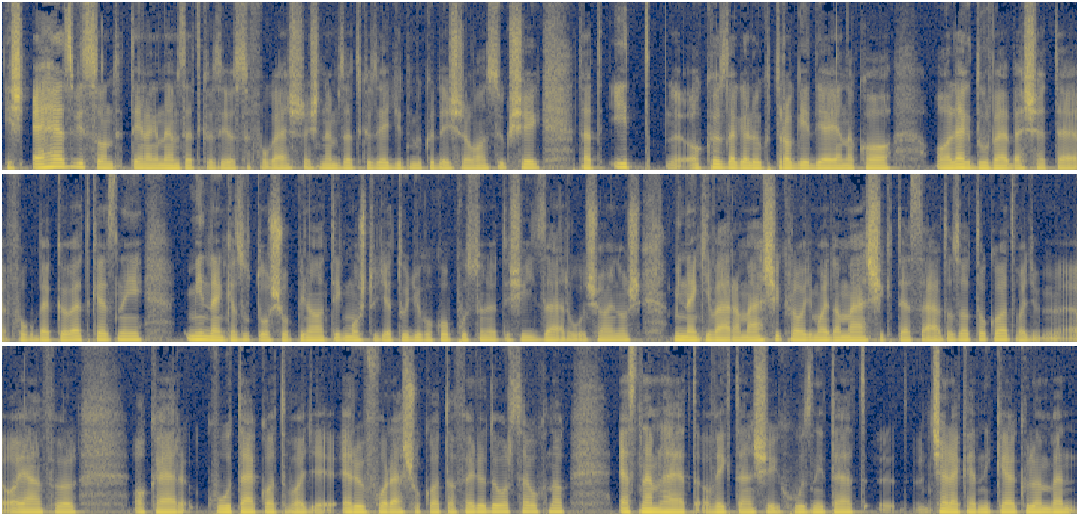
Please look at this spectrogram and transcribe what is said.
És ehhez viszont tényleg nemzetközi összefogásra és nemzetközi együttműködésre van szükség. Tehát itt a közlegelők tragédiájának a, a legdurvább esete fog bekövetkezni. Mindenki az utolsó pillanatig, most ugye tudjuk, a COP25 is így zárul sajnos, mindenki vár a másikra, hogy majd a másik tesz áldozatokat, vagy ajánl föl akár kvótákat, vagy erőforrásokat a fejlődő országoknak. Ezt nem lehet a végtelenség húzni, tehát cselekedni kell, különben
